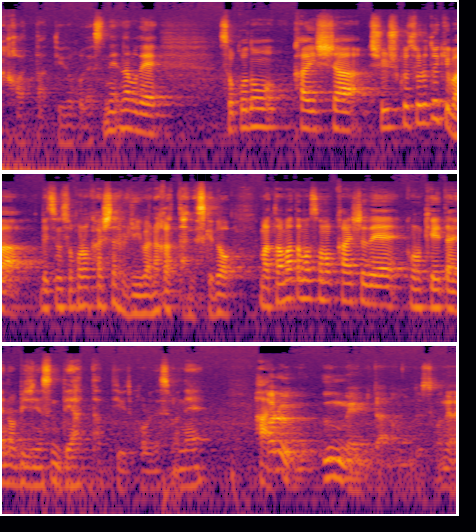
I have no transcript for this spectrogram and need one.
関わったっていうとこですねなのでそこの会社就職する時は別にそこの会社である理由はなかったんですけど、まあ、たまたまその会社でこの携帯のビジネスに出会ったっていうところですよね。はい、ある運命みたいなもんですよね。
